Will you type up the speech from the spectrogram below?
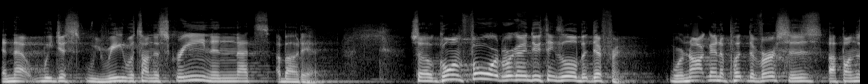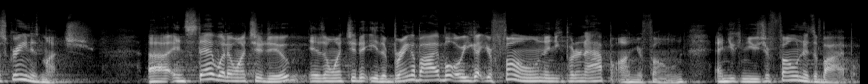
And that we just we read what's on the screen and that's about it. So going forward, we're going to do things a little bit different. We're not going to put the verses up on the screen as much. Uh, instead, what I want you to do is I want you to either bring a Bible or you got your phone and you can put an app on your phone and you can use your phone as a Bible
